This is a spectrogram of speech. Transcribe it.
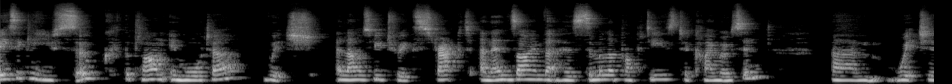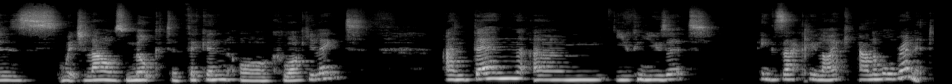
Basically, you soak the plant in water, which allows you to extract an enzyme that has similar properties to chymosin, um, which is which allows milk to thicken or coagulate, and then um, you can use it exactly like animal rennet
